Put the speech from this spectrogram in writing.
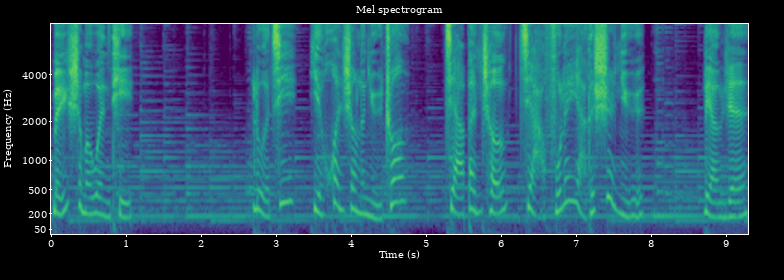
没什么问题。洛基也换上了女装，假扮成假弗雷亚的侍女，两人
